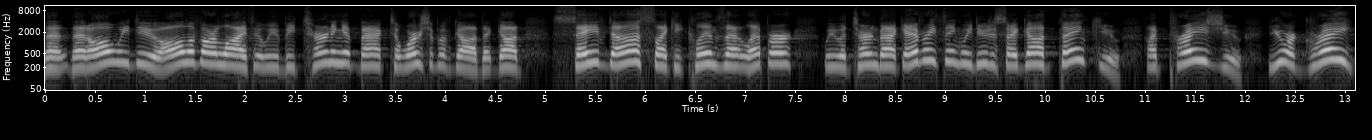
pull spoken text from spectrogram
That, that all we do, all of our life, that we would be turning it back to worship of God. That God saved us like He cleansed that leper. We would turn back everything we do to say, God, thank you. I praise you. You are great.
